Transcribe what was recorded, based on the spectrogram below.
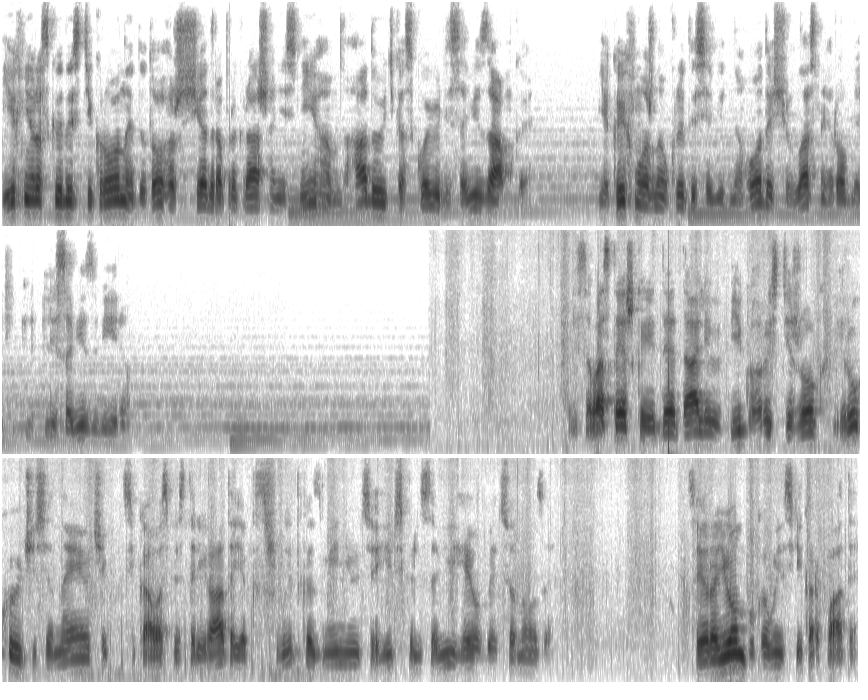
Їхні розкидисті крони, до того ж щедро прикрашені снігом, нагадують казкові лісові замки, в яких можна укритися від негоди, що власне роблять лісові звірі. Лісова стежка йде далі в бік гори стіжок, і рухаючися нею, цікаво спостерігати, як швидко змінюються гірсько-лісові геобіоценози. Цей район Буковинські Карпати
